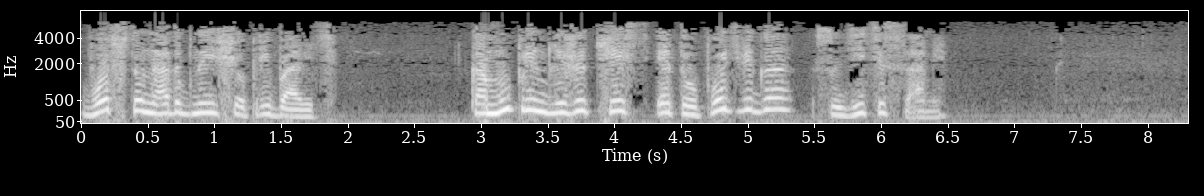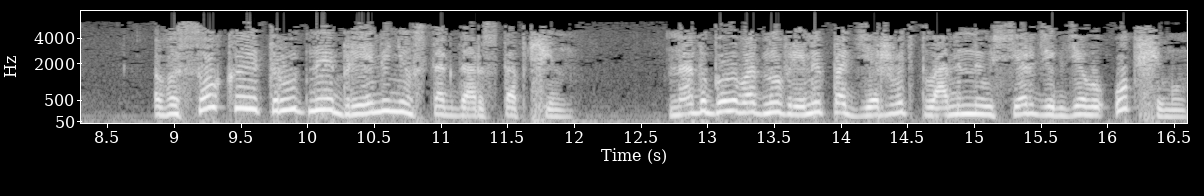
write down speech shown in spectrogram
Вот что надобно еще прибавить. Кому принадлежит честь этого подвига, судите сами. Высокое трудное бремя нес тогда Ростопчин. Надо было в одно время поддерживать пламенное усердие к делу общему,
